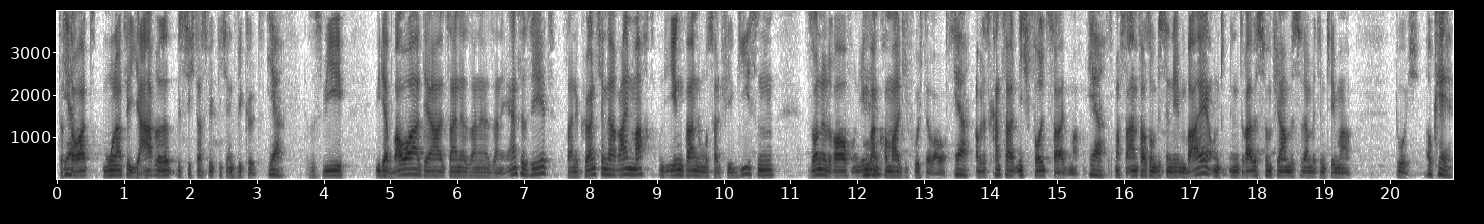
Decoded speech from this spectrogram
Das Ja. dauert Monate, Jahre, bis sich das wirklich entwickelt. Ja, Das ist wie, wie der Bauer, der halt seine, seine, seine Ernte sät, seine Körnchen da reinmacht und irgendwann, du musst halt viel gießen, Sonne drauf und irgendwann kommen halt die Früchte raus. Mhm. Ja. Aber das kannst du halt nicht Vollzeit machen. Ja. Das machst du einfach so ein bisschen nebenbei und in drei bis fünf Jahren bist du dann mit dem Thema durch. okay.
